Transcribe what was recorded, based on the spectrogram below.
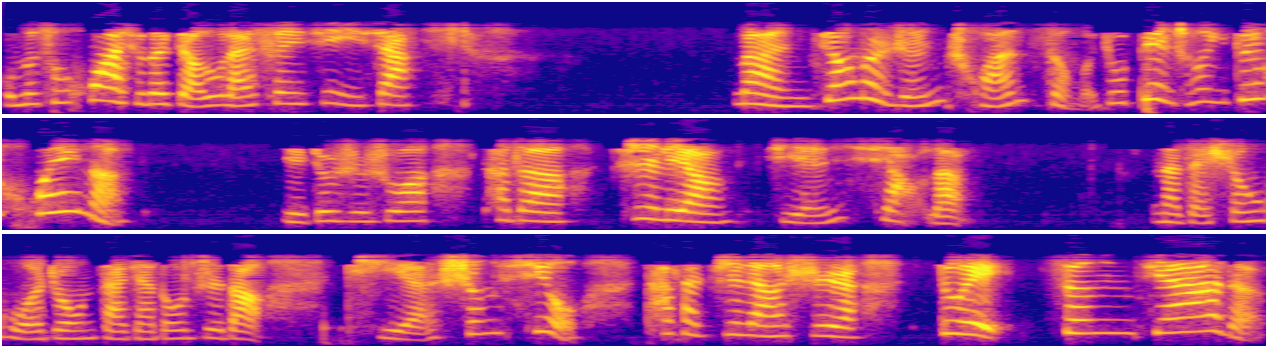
我们从化学的角度来分析一下，满江的人船怎么就变成了一堆灰呢？也就是说，它的质量减小了。那在生活中，大家都知道，铁生锈，它的质量是对增加的。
